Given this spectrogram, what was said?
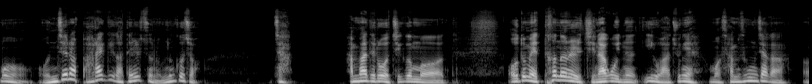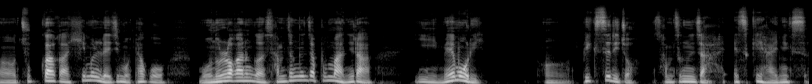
뭐 언제나 바라기가 될 수는 없는 거죠. 자, 한마디로 지금 뭐 어둠의 터널을 지나고 있는 이 와중에 뭐 삼성자가 어 주가가 힘을 내지 못하고 못 올라가는 건 삼성전자뿐만 아니라 이 메모리 어 빅3죠. 삼성전자, SK 하이닉스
